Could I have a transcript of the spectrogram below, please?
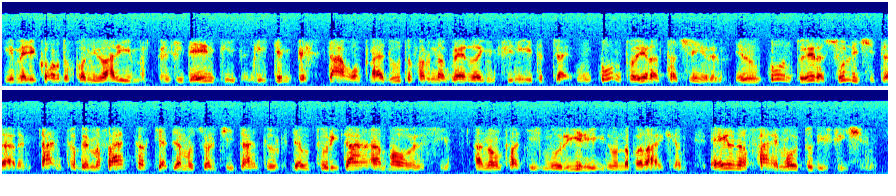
Io mi ricordo con i vari presidenti, li tempestavo, ma ho dovuto fare una guerra infinita. Cioè, un conto era tacere e un conto era sollecitare. Tanto abbiamo fatto che abbiamo sollecitato le autorità a muoversi, a non farci morire in una baracca. È un affare molto difficile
